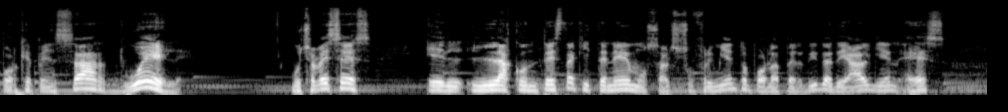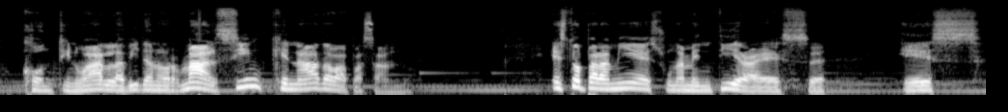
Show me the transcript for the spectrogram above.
Porque pensar duele. Muchas veces la contesta que tenemos al sufrimiento por la pérdida de alguien es continuar la vida normal sin que nada va pasando. Esto para mí es una mentira, es, es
